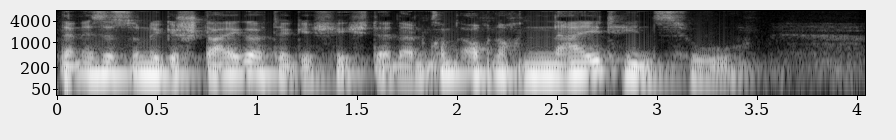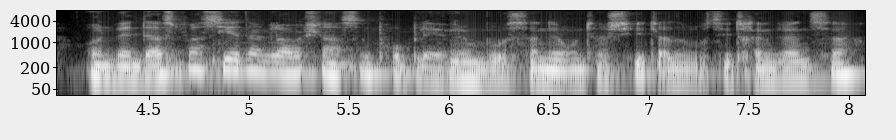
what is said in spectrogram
Dann ist es so eine gesteigerte Geschichte. Dann kommt auch noch Neid hinzu. Und wenn das passiert, dann glaube ich, dann hast du ein Problem. Ja, und wo ist dann der Unterschied? Also wo ist die Trenngrenze?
